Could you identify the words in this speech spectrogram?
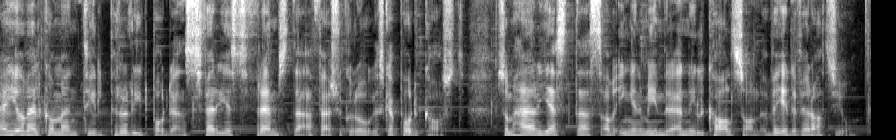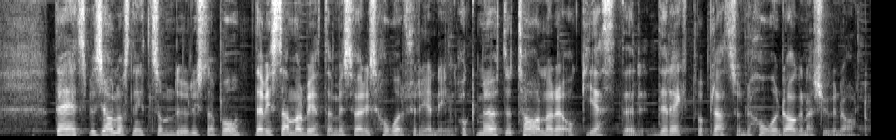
Hej och välkommen till Prolidpodden, Sveriges främsta affärspsykologiska podcast, som här gästas av ingen mindre än Neil Karlsson, VD för Ratio. Det är ett specialavsnitt som du lyssnar på, där vi samarbetar med Sveriges HR-förening och möter talare och gäster direkt på plats under HR-dagarna 2018.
